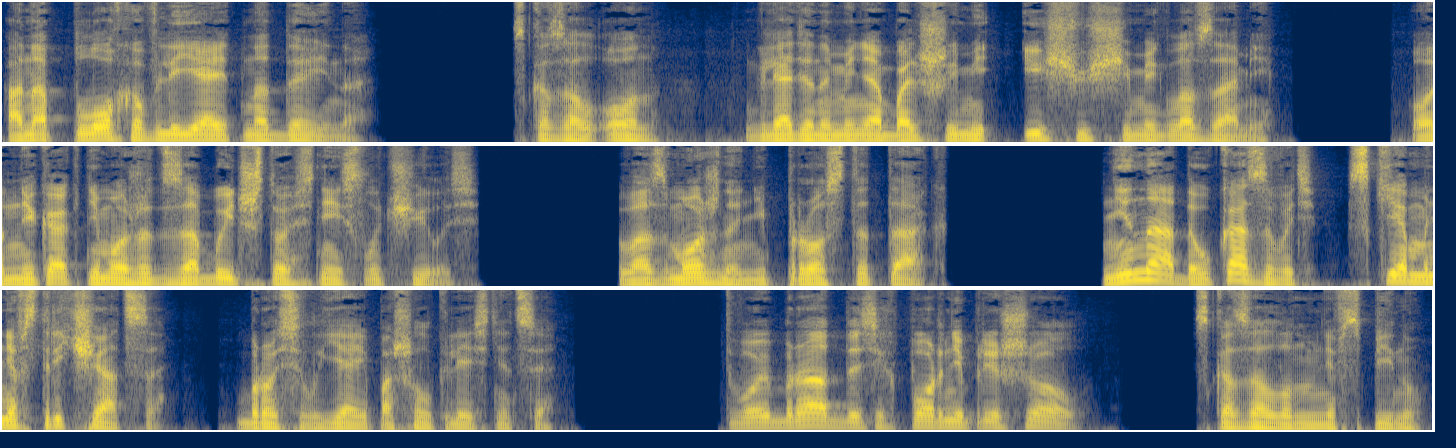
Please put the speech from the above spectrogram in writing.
она плохо влияет на Дейна», — сказал он, глядя на меня большими ищущими глазами. Он никак не может забыть, что с ней случилось. Возможно, не просто так. «Не надо указывать, с кем мне встречаться», — бросил я и пошел к лестнице. «Твой брат до сих пор не пришел», — сказал он мне в спину.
